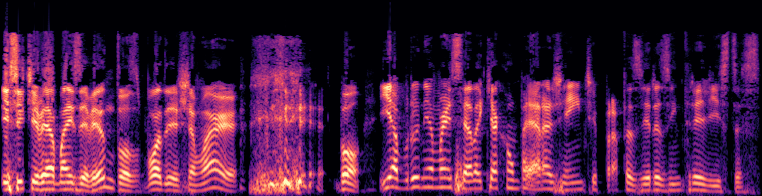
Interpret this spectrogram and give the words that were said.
E se tiver mais eventos, pode chamar. Bom, e a Bruna e a Marcela que acompanharam a gente para fazer as entrevistas.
